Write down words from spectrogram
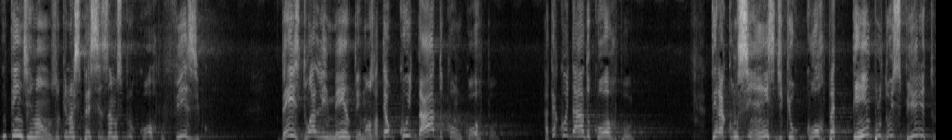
Entende, irmãos, o que nós precisamos para o corpo físico, desde o alimento, irmãos, até o cuidado com o corpo, até cuidar do corpo, ter a consciência de que o corpo é templo do Espírito.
